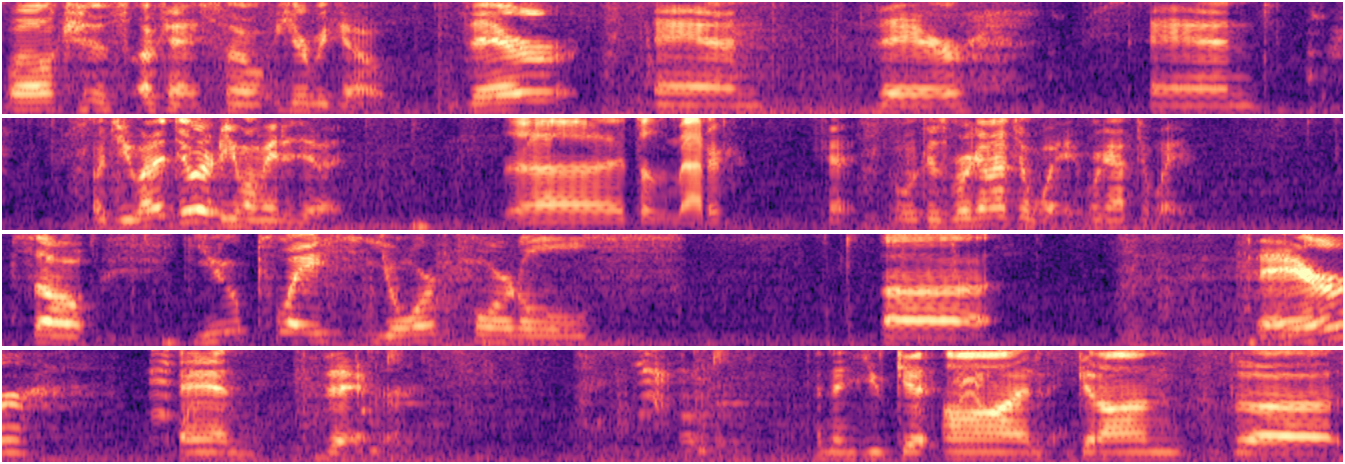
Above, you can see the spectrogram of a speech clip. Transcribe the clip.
Well, because, okay, so here we go. There and there and. Oh, do you want to do it or do you want me to do it? Uh, it doesn't matter. Okay, well, because we're going to have to wait. We're going to have to wait. So, you place your portals uh, there and there. And then you get on get on the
